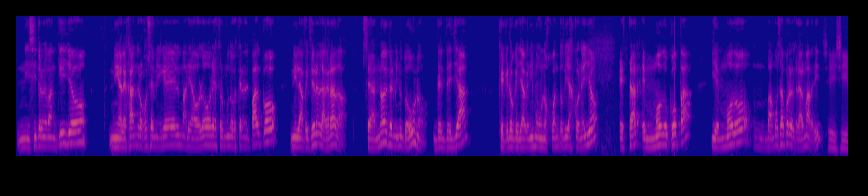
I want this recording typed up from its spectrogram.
ni sitio en el banquillo, ni Alejandro, José Miguel, María Dolores, todo el mundo que esté en el palco, ni la afición en la grada. O sea, no desde el minuto uno, desde ya, que creo que ya venimos unos cuantos días con ello, estar en modo copa y en modo mm, vamos a por el Real Madrid. Sí, sí.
